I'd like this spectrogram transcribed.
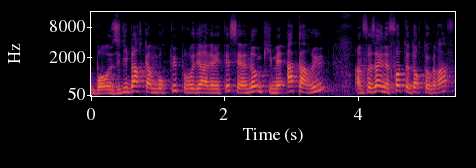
bon, Zlibar kangourpu, pour vous dire la vérité, c'est un nom qui m'est apparu en faisant une faute d'orthographe.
